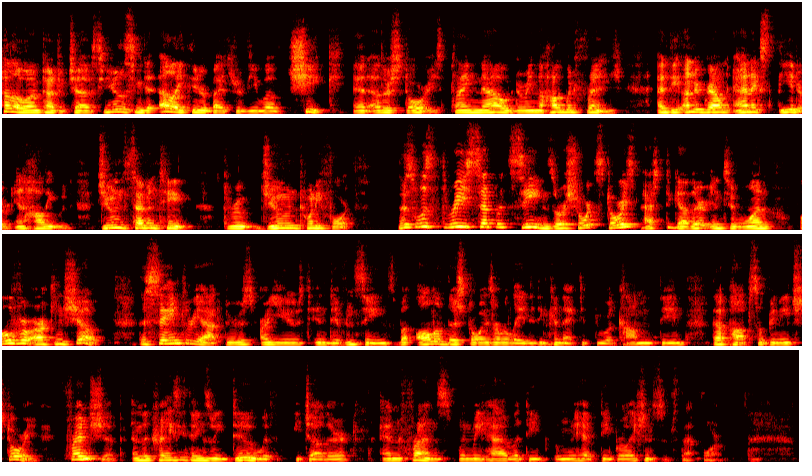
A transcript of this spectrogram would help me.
Hello, I'm Patrick Chavis, and you're listening to LA Theater Bites review of Cheek and Other Stories, playing now during the Hollywood Fringe at the Underground Annex Theater in Hollywood, June 17th through June 24th. This was three separate scenes or short stories patched together into one overarching show. The same three actors are used in different scenes, but all of their stories are related and connected through a common theme that pops up in each story friendship and the crazy things we do with each other and friends when we have a deep when we have deep relationships that form.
